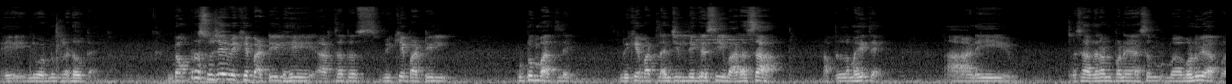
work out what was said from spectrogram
हे निवडणूक लढवत आहेत. डॉक्टर सुजय विखे पाटील हे अर्थातच विखे पाटील कुटुंबातले. विखे पाटलांची लेगसी वारसा आपल्याला माहीत आहे. आणि साधारणपणे असं म- म्हणूया आपण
